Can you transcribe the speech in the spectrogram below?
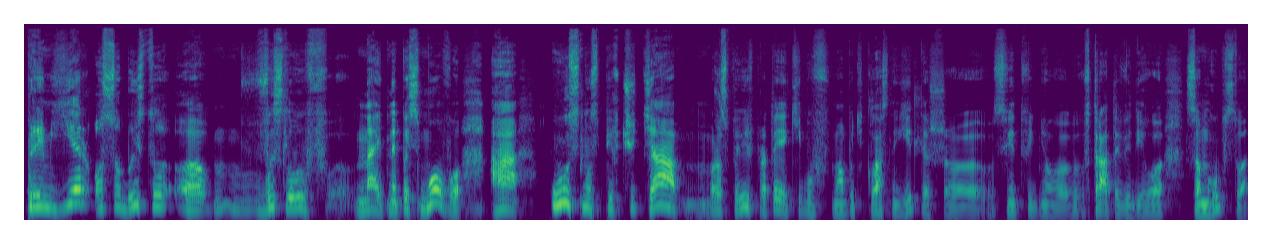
прем'єр особисто висловив навіть не письмово, а Усно співчуття розповів про те, який був, мабуть, класний Гітлер, що світ від нього втратив від його самогубства.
